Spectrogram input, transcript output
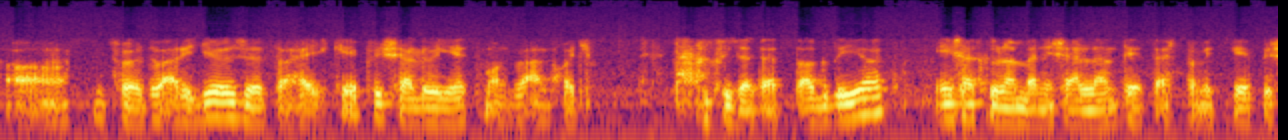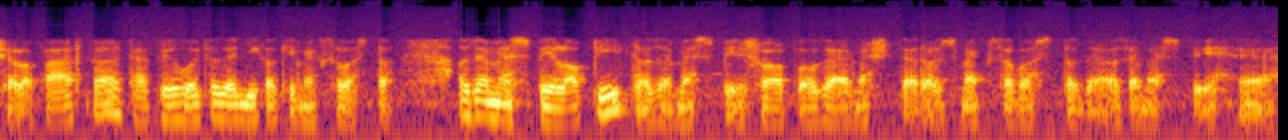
a, a földvári győzőt, a helyi képviselőjét, mondván, hogy fizetett tagdíjat, és hát különben is ellentétes, amit képvisel a párttal, tehát ő volt az egyik, aki megszavazta. Az MSP lapít, az MSP salpolgármester az megszavazta, de az MSP eh,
